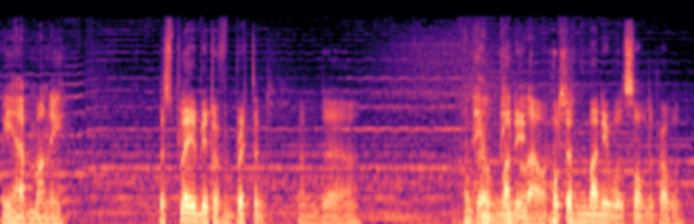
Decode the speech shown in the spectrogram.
We have money Let's play a bit of Britain and uh, and help money, people out. Hope that money will solve the problem.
